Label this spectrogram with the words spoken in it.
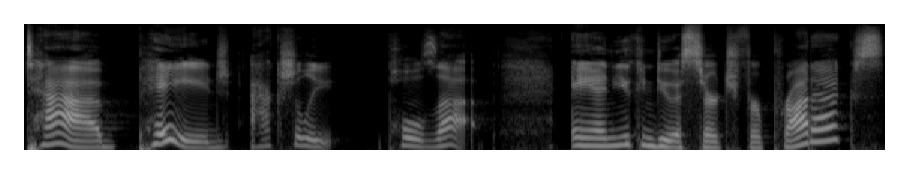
tab page actually pulls up and you can do a search for products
